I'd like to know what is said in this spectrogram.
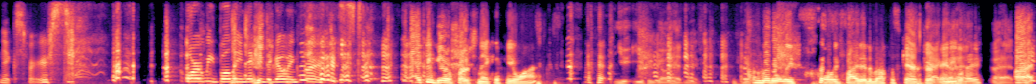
Nick's first. Or we bully Nick into going first. I can go first, Nick, if you want. you you can go ahead. I'm literally so excited about this character Yeah, go anyway. ahead. Go ahead. All right.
